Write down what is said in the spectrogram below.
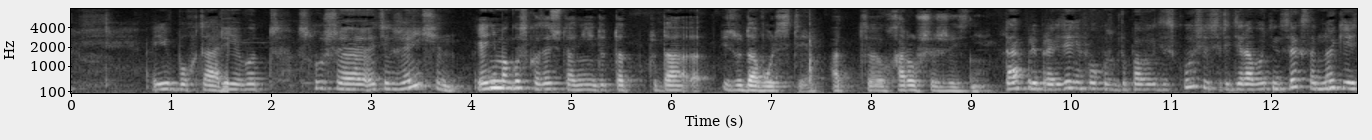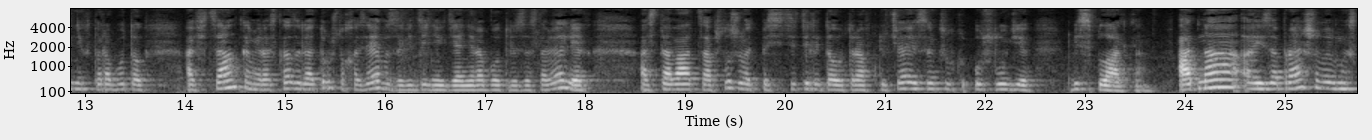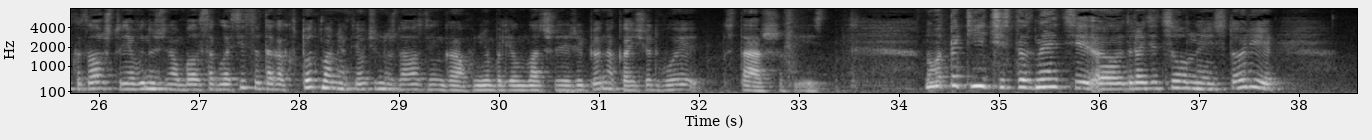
и в Бухтаре. И вот слушая этих женщин, я не могу сказать, что они идут туда из удовольствия, от э, хорошей жизни. Так, при проведении фокус-групповых дискуссий среди работниц секса, многие из них, кто работал официантками, рассказывали о том, что хозяева заведений, где они работали, заставляли их оставаться, обслуживать посетителей до утра, включая секс-услуги бесплатно. Одна из опрашиваемых сказала, что я вынуждена была согласиться, так как в тот момент я очень нуждалась в деньгах. У нее болел младший ребенок, а еще двое старших есть. Ну вот такие чисто, знаете, э, традиционные истории.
